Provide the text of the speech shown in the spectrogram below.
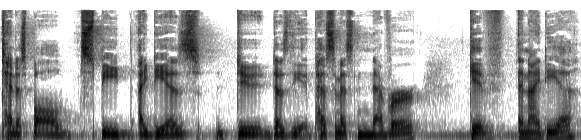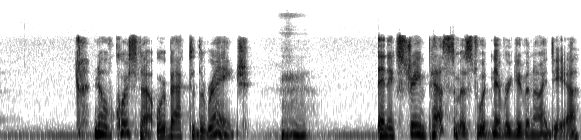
tennis ball speed ideas? Do does the pessimist never give an idea? No, of course not. We're back to the range. Mm-hmm. An extreme pessimist would never give an idea.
